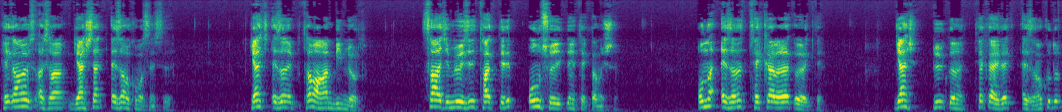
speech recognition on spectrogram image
Peygamberimiz Aleyhisselam gençten ezan okumasını istedi. Genç ezanı tamamen bilmiyordu. Sadece müezzini taklit edip onun söylediklerini tekrarlamıştı. Ona ezanı tekrarlayarak öğretti. Genç duyduklarını tekrar ederek ezan okudu.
